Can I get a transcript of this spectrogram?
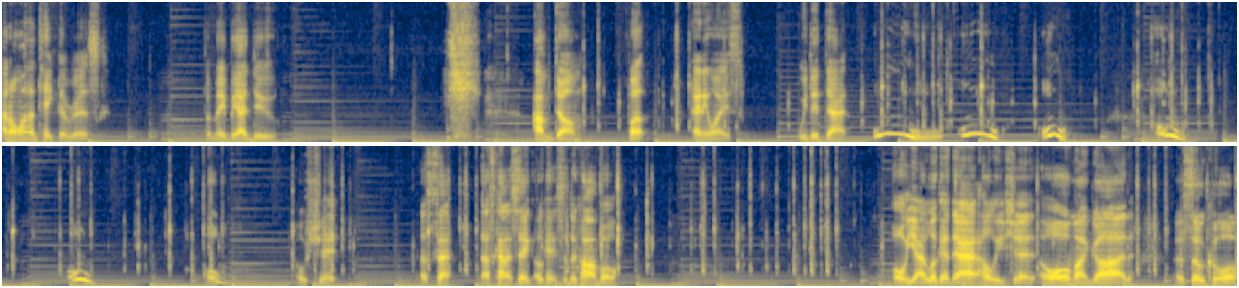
I don't want to take the risk. But maybe I do. I'm dumb. But anyways, we did that. Ooh, ooh, ooh, ooh, ooh, oh, oh shit. That's that. That's kind of sick. Okay, so the combo. Oh yeah, look at that. Holy shit. Oh my god. That's so cool.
